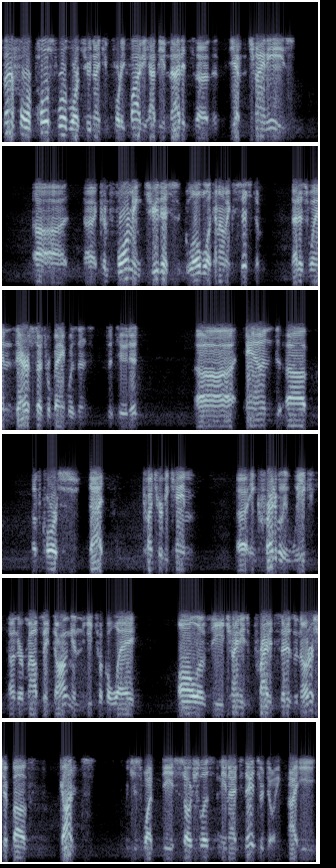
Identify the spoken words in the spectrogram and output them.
So therefore, post World War II, 1945, you had the United, uh, you had the Chinese uh, uh, conforming to this global economic system. That is when their central bank was in, instituted. Uh, and uh, of course, that country became uh, incredibly weak under Mao Zedong, and he took away all of the Chinese private citizen ownership of guns, which is what the socialists in the United States are doing, i.e.,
